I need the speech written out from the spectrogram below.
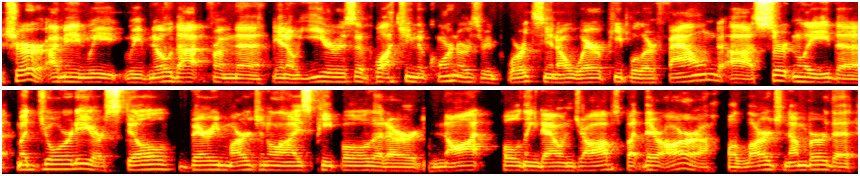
Sure. I mean, we we know that from the you know years of watching the coroner's reports. You know where people are found. Uh, certainly, the majority are still very marginalized people that are not holding down jobs, but there are a, a large number that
